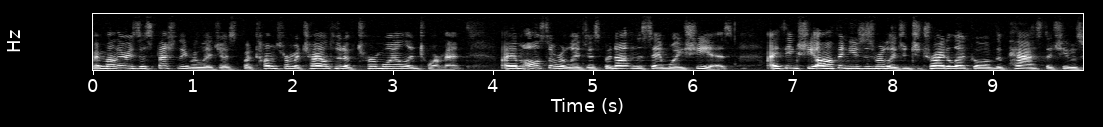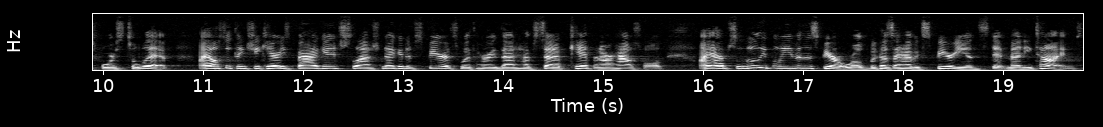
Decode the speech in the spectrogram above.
My mother is especially religious, but comes from a childhood of turmoil and torment. I am also religious, but not in the same way she is. I think she often uses religion to try to let go of the past that she was forced to live. I also think she carries baggage slash negative spirits with her that have set up camp in our household. I absolutely believe in the spirit world because I have experienced it many times.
